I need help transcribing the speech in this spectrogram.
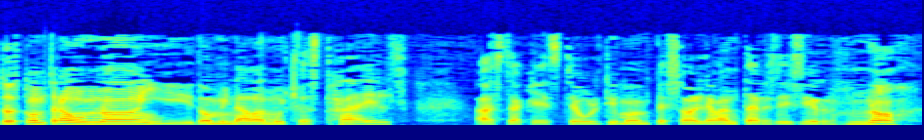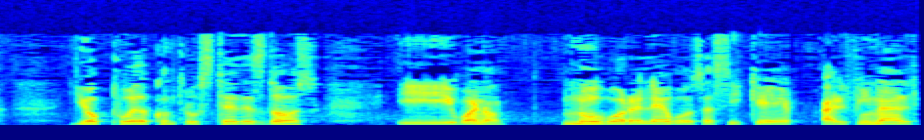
dos contra uno y dominaban muchos styles hasta que este último empezó a levantarse y decir no, yo puedo contra ustedes dos y bueno, no hubo relevos así que al final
